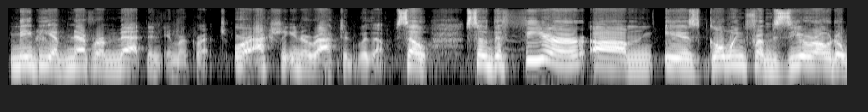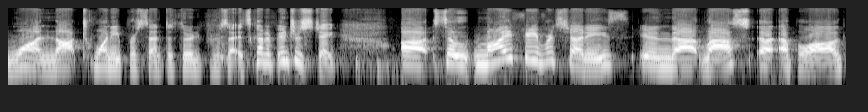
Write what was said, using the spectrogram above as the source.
maybe have never met an immigrant or actually interacted with them. So, so the fear um, is going from zero to one, not 20% to 30%. It's kind of interesting. Uh, so my favorite studies in that last uh, epilogue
